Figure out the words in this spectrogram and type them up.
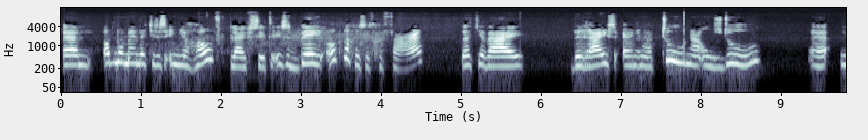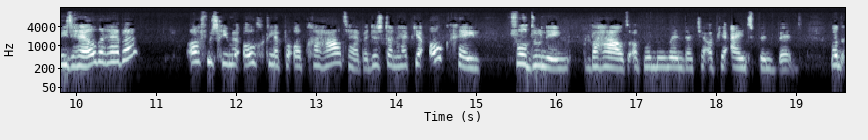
Um, op het moment dat je dus in je hoofd blijft zitten, is het B ook nog eens het gevaar dat je wij de reis er naartoe, naar ons doel, uh, niet helder hebben. Of misschien met oogkleppen op gehaald hebben. Dus dan heb je ook geen voldoening behaald op het moment dat je op je eindpunt bent. Want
